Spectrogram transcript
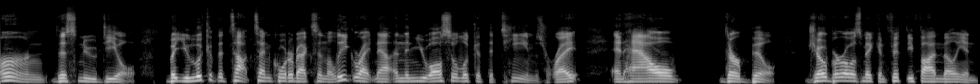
earned this new deal. But you look at the top 10 quarterbacks in the league right now, and then you also look at the teams, right? And how they're built. Joe Burrow is making $55 million.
